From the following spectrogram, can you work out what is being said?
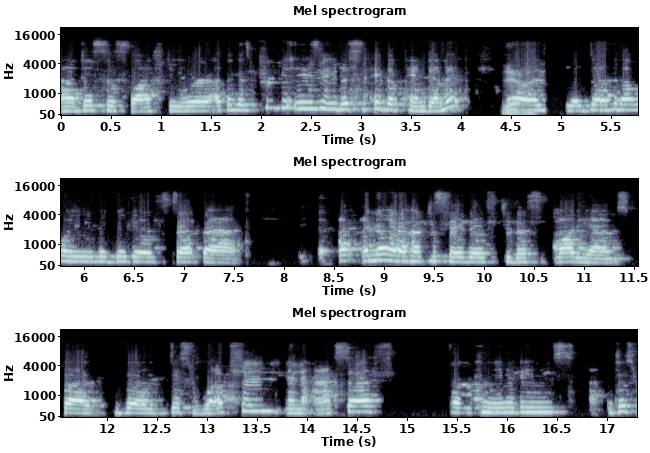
uh, just this last year, I think it's pretty easy to say the pandemic yeah. was definitely the biggest setback. I, I, know I don't have to say this to this audience, but the disruption in access for our communities just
